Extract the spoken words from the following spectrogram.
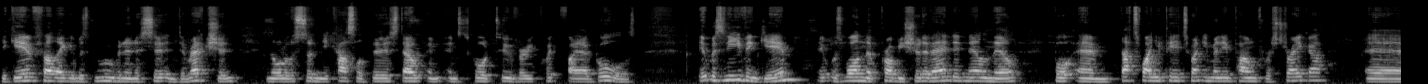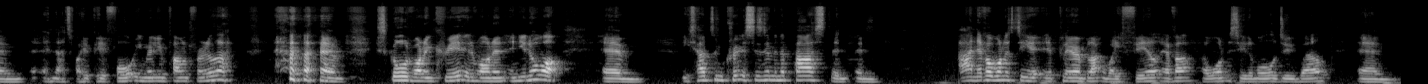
the game felt like it was moving in a certain direction, and all of a sudden Newcastle burst out and, and scored two very quick fire goals. It was an even game. It was one that probably should have ended nil nil, but um, that's why you pay twenty million pound for a striker, um, and that's why you pay forty million pound for another. um, scored one and created one, and, and you know what? Um, he's had some criticism in the past, and, and I never want to see a, a player in black and white fail ever. I want to see them all do well. Um,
